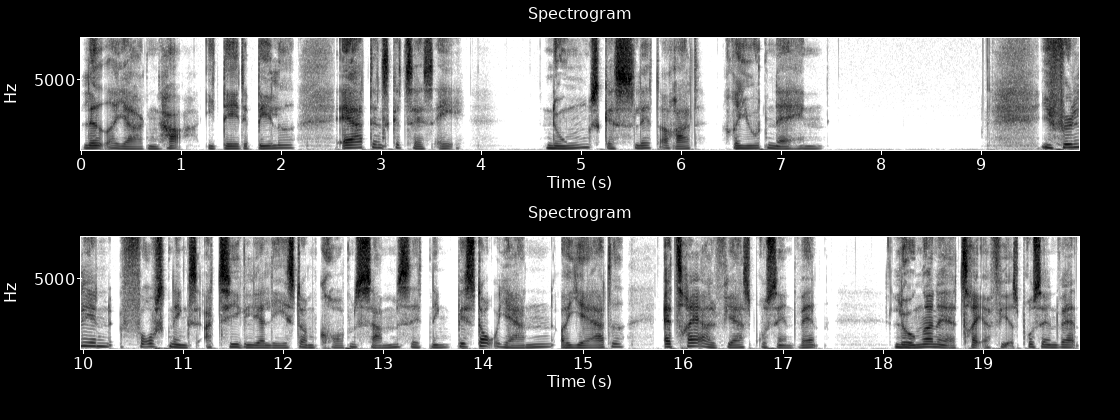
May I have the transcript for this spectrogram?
læderjakken har i dette billede, er, at den skal tages af. Nogen skal slet og ret rive den af hende. Ifølge en forskningsartikel, jeg læste om kroppens sammensætning, består hjernen og hjertet af 73 procent vand, Lungerne er 83 procent vand,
